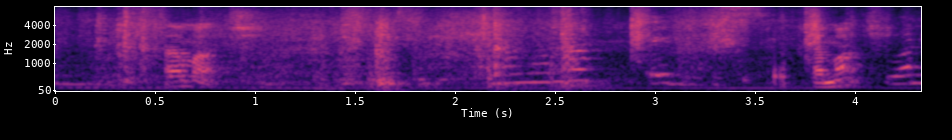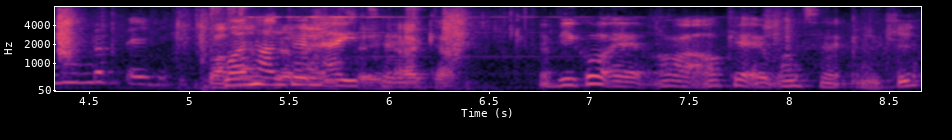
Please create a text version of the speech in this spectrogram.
friend. How much? 180. How much? 180. 180. Okay. Have you got it? All right, I'll get it. One sec. Thank you.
